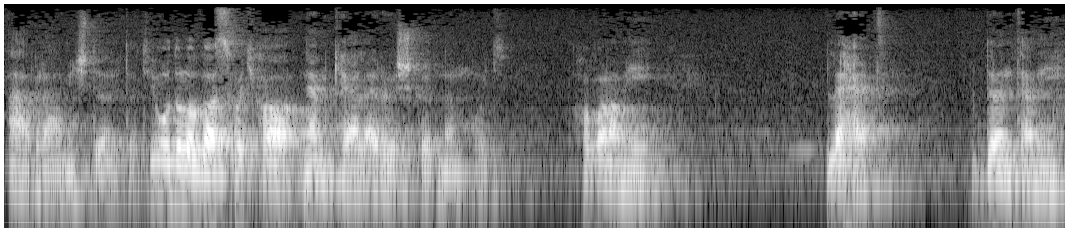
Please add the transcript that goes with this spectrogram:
Ábrám is döntött. Jó dolog az, hogyha nem kell erősködnöm, hogy ha valami lehet dönteni,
